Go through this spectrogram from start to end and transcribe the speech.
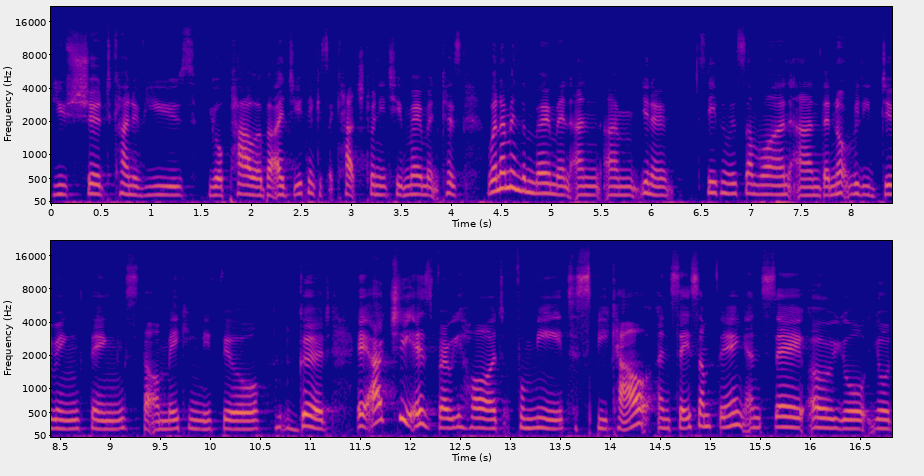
you should kind of use your power, but I do think it's a catch twenty two moment because when I'm in the moment and I'm, you know, sleeping with someone and they're not really doing things that are making me feel good, it actually is very hard for me to speak out and say something and say, "Oh, you're you're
